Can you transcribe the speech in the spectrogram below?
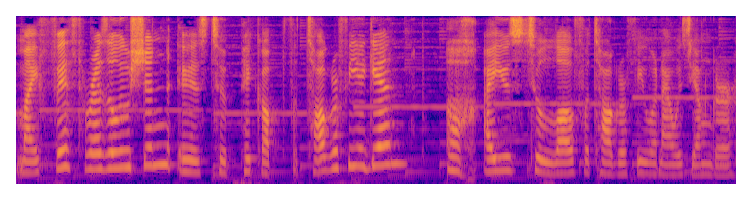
My fifth resolution is to pick up photography again Ugh, I used to love photography when I was younger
